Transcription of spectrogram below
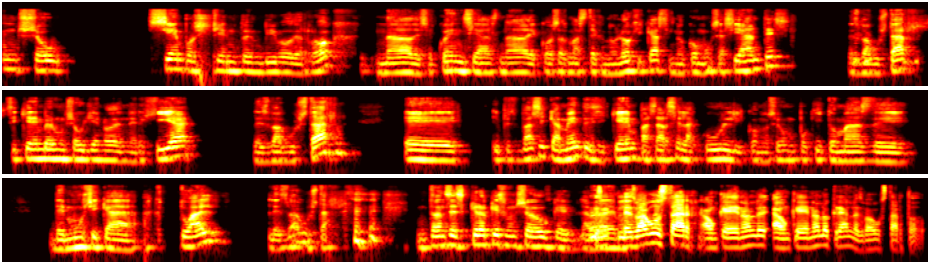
un show 100% en vivo de rock, nada de secuencias, nada de cosas más tecnológicas, sino como se hacía antes, les va a gustar. Si quieren ver un show lleno de energía, les va a gustar. Eh, y pues básicamente, si quieren pasársela cool y conocer un poquito más de, de música actual, les va a gustar. Entonces creo que es un show que la Les, verdad les va a gustar, aunque no, le- aunque no lo crean, les va a gustar todo.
